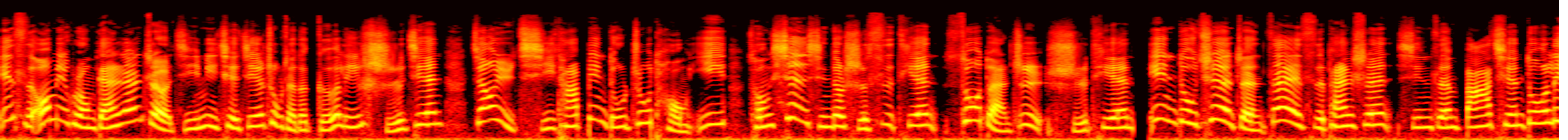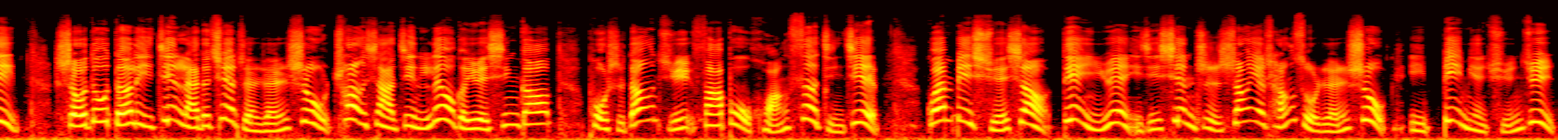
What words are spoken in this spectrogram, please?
因此 Omicron 感染者及密切接触者的隔离时间将与其他病毒株统一，从现行的十四天缩短至十天。印度确诊。再次攀升，新增八千多例。首都德里近来的确诊人数创下近六个月新高，迫使当局发布黄色警戒，关闭学校、电影院以及限制商业场所人数，以避免群聚。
